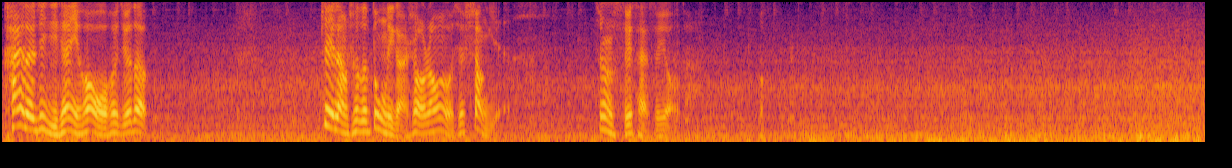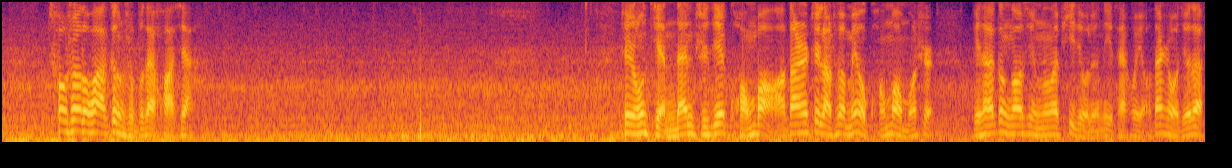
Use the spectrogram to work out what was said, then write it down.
开了这几天以后，我会觉得这辆车的动力感受让我有些上瘾，就是随踩随有的。超车的话更是不在话下。这种简单直接狂暴啊，当然这辆车没有狂暴模式，比它更高性能的 P90D 才会有。但是我觉得，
